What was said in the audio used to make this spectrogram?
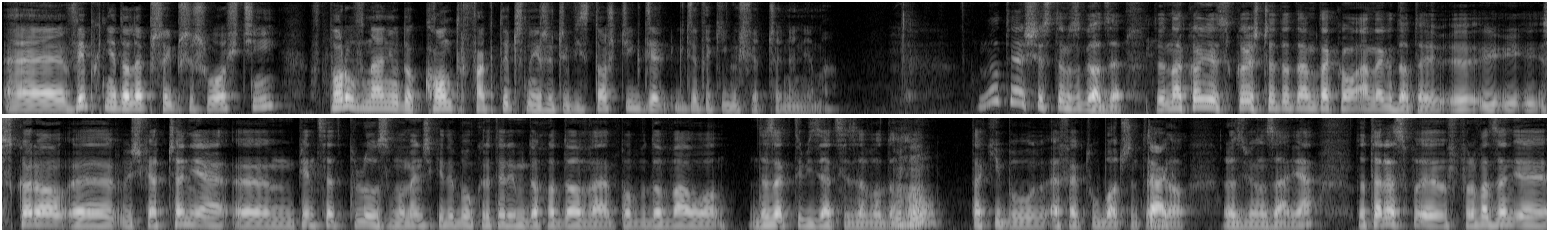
e, wypchnie do lepszej przyszłości w porównaniu do kontrfaktycznej rzeczywistości, gdzie, gdzie takiego świadczenia nie ma. No to ja się z tym zgodzę. To na koniec tylko jeszcze dodam taką anegdotę. Y, y, y, Skoro świadczenie e, 500 plus w momencie, kiedy było kryterium dochodowe, powodowało dezaktywizację zawodową, taki był efekt uboczny Tak. tego rozwiązania, to teraz e, wprowadzenie, e,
